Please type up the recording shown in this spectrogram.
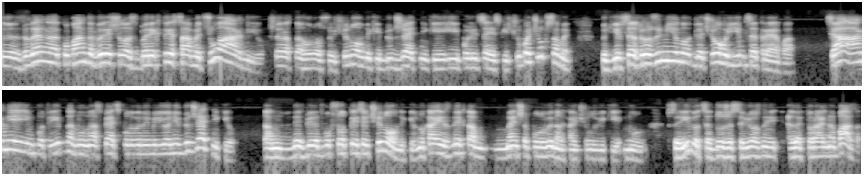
е, зелена команда вирішила зберегти саме цю армію, ще раз наголошую, чиновники, бюджетники і поліцейські з чупа-чупсами, тоді все зрозуміло, для чого їм це треба. Ця армія їм потрібна. Ну, у нас 5,5 мільйонів бюджетників, там десь біля 200 тисяч чиновників. Ну, хай із них там менше половина, хай чоловіки. Ну, все рівно це дуже серйозна електоральна база.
